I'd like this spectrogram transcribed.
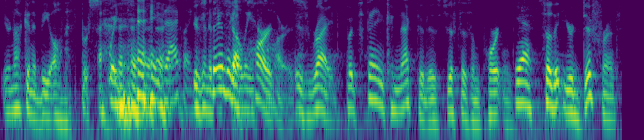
you're not going to be all that persuasive. exactly. You're going to be Standing selling apart cars. is right, but staying connected is just as important. Yes. So that you're different,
